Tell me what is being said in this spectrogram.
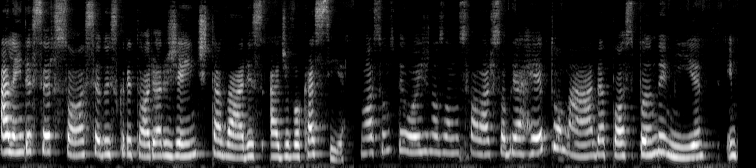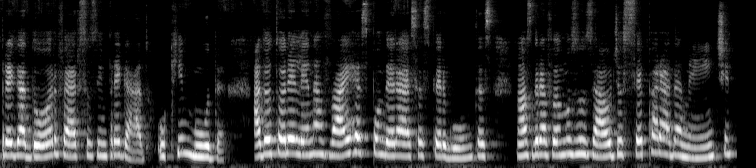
além de ser sócia do escritório Argente Tavares Advocacia. No assunto de hoje, nós vamos falar sobre a retomada pós-pandemia, empregador versus empregado, o que muda. A doutora Helena vai responder a essas perguntas. Nós gravamos os áudios separadamente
